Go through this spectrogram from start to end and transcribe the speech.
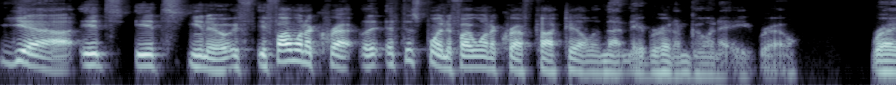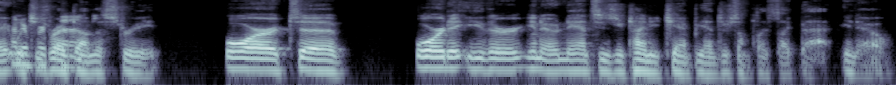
Yeah it's it's you know if if i want to craft at this point if i want to craft cocktail in that neighborhood i'm going to eight row right which is right down the street. Or to or to either you know nancy's or tiny champions or someplace like that you know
